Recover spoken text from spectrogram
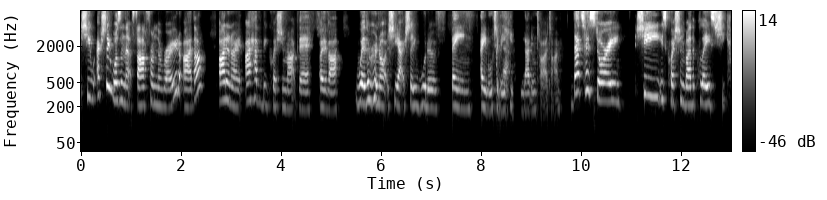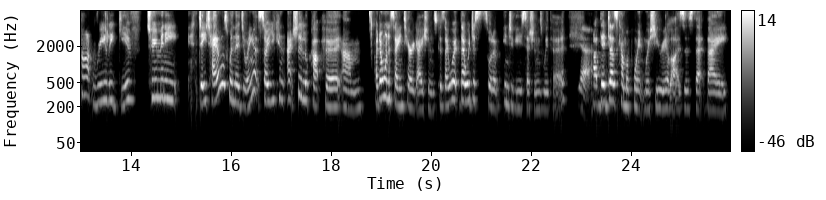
she actually wasn't that far from the road either. I don't know. I have a big question mark there over whether or not she actually would have been able to be yeah. hidden that entire time. That's her story she is questioned by the police. She can't really give too many details when they're doing it. So you can actually look up her. Um, I don't want to say interrogations because they were they were just sort of interview sessions with her. Yeah. But there does come a point where she realizes that they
